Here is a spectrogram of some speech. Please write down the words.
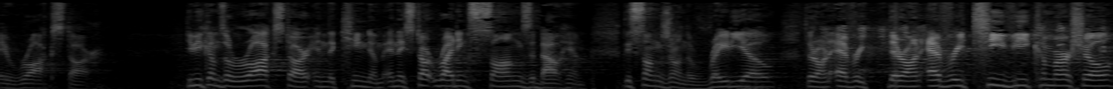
a rock star. He becomes a rock star in the kingdom, and they start writing songs about him. These songs are on the radio. They're on every. They're on every TV commercial,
